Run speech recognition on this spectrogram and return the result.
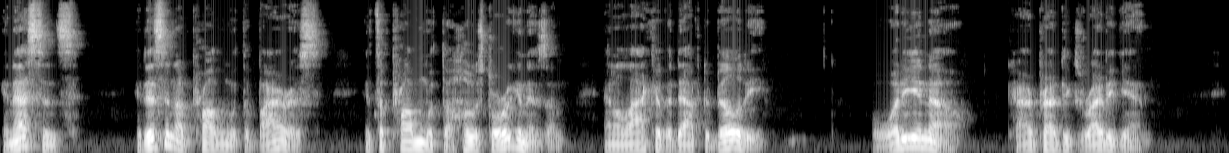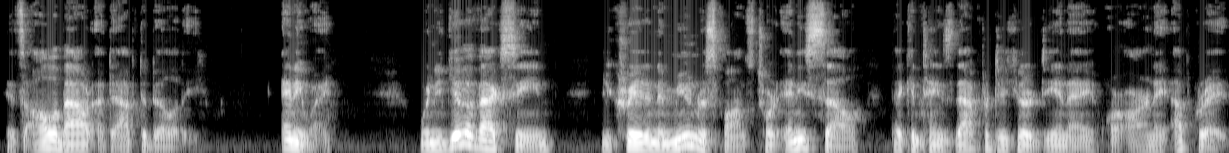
In essence, it isn't a problem with the virus, it's a problem with the host organism and a lack of adaptability. Well, what do you know? Chiropractic's right again. It's all about adaptability. Anyway, when you give a vaccine, you create an immune response toward any cell that contains that particular DNA or RNA upgrade.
